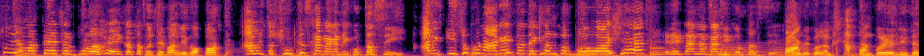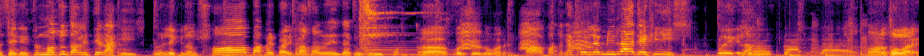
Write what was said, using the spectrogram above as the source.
তুই আমার পেটের পোলা হয়ে এই কথা কইতে পারলি বকর। আমি তো সুটকেস কাটাকাটি করতেছি। আমি কিছুক্ষণ আগেই তো দেখলাম তোর বউ আসে এটা টানাটানি করতেছে। বললাম সাবধান করে দিতেছে এটা একটু নজরদারিতে রাখিস। নইলে কিলাম সব বাপের বাড়ি পাছা হয়ে যাবে তুমি হ্যাঁ কইছে তোমারে। হ্যাঁ কথাটা কইলে মিলায় দেখিস। কই গেলাম? আমার পলায়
